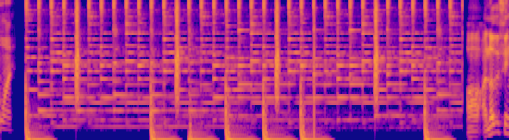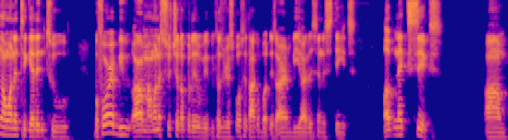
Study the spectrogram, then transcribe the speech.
one. Uh, another thing I wanted to get into before I be, um, I want to switch it up a little bit because we are supposed to talk about this R and B artist in the states. Up next six, um,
